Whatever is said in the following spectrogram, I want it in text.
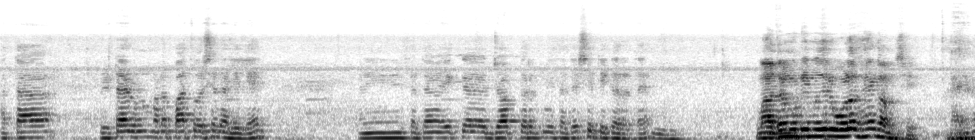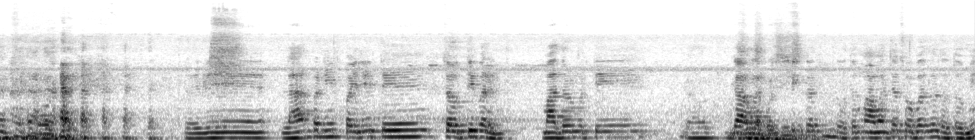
आता रिटायर होऊन मला पाच वर्ष झालेली आहेत. आणि सध्या एक जॉब करत मी सध्या शेती करत आहे. माझ्या मुलीमध्ये ओळख आहे का आमची? तरी लहानपणी पहिली ते चौथीपर्यंत माधवमूर्ती गावात शिकत होतो. मामांच्या सोबतच होतो मी.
